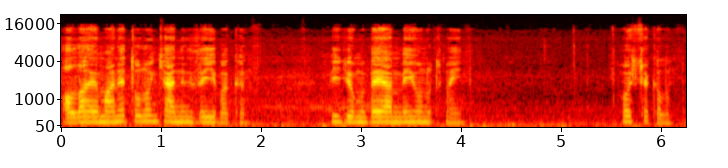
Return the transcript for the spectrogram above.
Allah'a emanet olun, kendinize iyi bakın. Videomu beğenmeyi unutmayın. Hoşçakalın.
